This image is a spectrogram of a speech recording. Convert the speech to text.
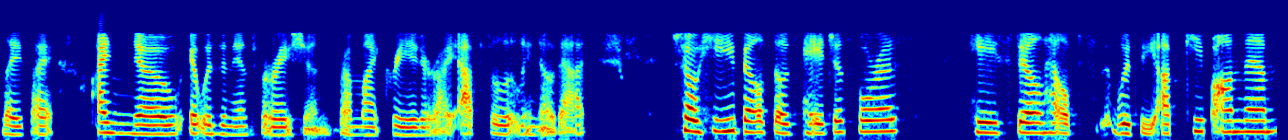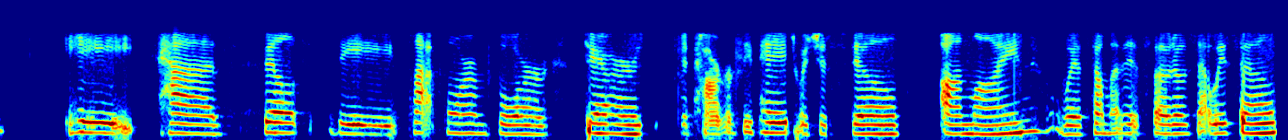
place. I I know it was an inspiration from my creator. I absolutely know that. So he built those pages for us. He still helps with the upkeep on them. He has built the platform for JR's photography page, which is still online with some of his photos that we sell.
